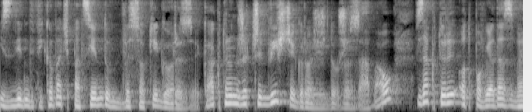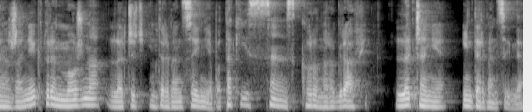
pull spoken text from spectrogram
zidentyfikować pacjentów wysokiego ryzyka, którym rzeczywiście grozi duży zawał, za który odpowiada zwężenie, które można leczyć interwencyjnie, bo taki jest sens koronarografii. Leczenie interwencyjne,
